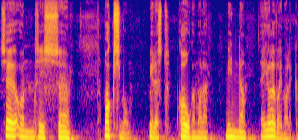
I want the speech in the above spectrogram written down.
see on siis äh, maksimum, millest kaugemale minna ei ole võimalik.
